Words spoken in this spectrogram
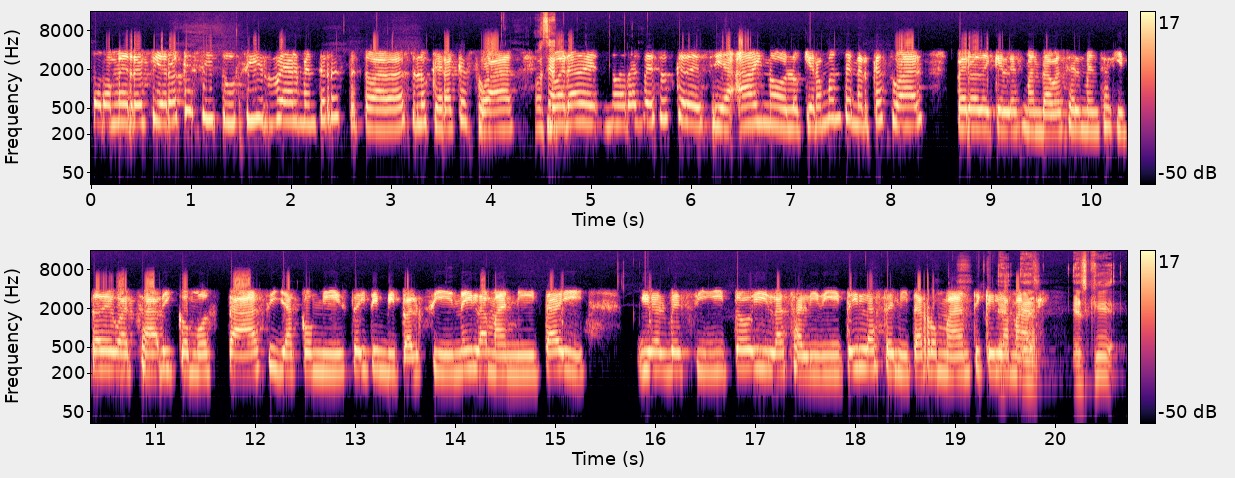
pero me refiero que si tú sí realmente respetabas lo que era casual, o sea, no era de, no eras de esos que decía, ay no, lo quiero mantener casual, pero de que les mandabas el mensajito de WhatsApp y cómo estás y ya comiste y te invito al cine y la manita y, y el besito y la salidita y la cenita romántica y la madre. es que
